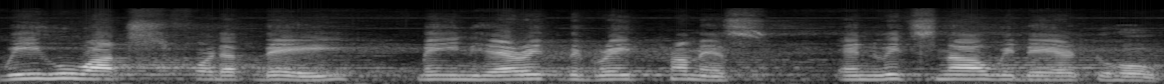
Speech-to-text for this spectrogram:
we who watch for that day may inherit the great promise in which now we dare to hope.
